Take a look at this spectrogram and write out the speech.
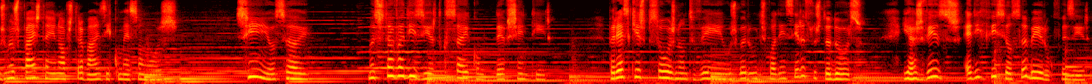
Os meus pais têm novos trabalhos e começam hoje. Sim, eu sei. Mas estava a dizer-te que sei como te deves sentir. Parece que as pessoas não te veem, os barulhos podem ser assustadores e às vezes é difícil saber o que fazer.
